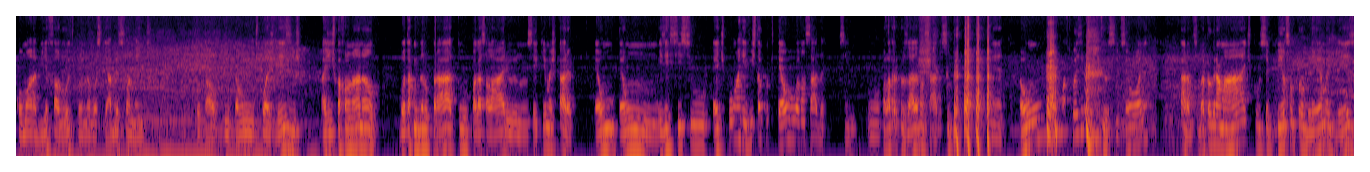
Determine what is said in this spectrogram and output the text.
como a Bia falou, tipo, é um negócio que abre a sua mente total. Então, tipo, às vezes a gente fica falando, ah, não, botar comida no prato, pagar salário, não sei o quê, mas, cara, é um, é um exercício, é tipo uma revista coquetel avançada, assim, uma palavra cruzada avançada, super, né? É um, uma coisa incrível, assim, você olha, cara, você vai programar, tipo, você pensa um problema, às vezes,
